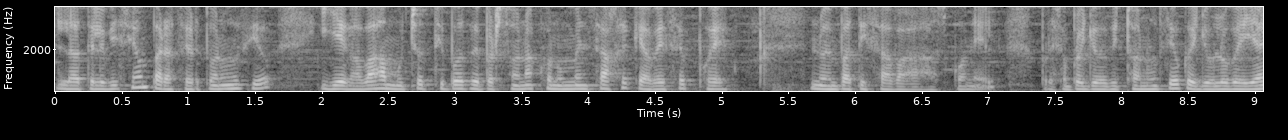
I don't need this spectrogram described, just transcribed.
la televisión para hacer tu anuncio y llegabas a muchos tipos de personas con un mensaje que a veces pues no empatizabas con él. Por ejemplo, yo he visto anuncios que yo lo veía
